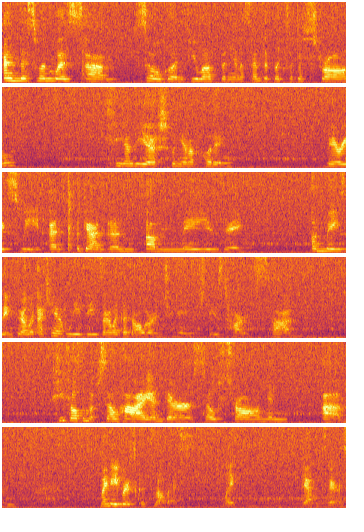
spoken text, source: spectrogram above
And this one was um, so good. If you love banana scents, it's like such a strong, candy-ish banana pudding. Very sweet. And again, an amazing, amazing. They're like, I can't believe these are like a dollar and change, these tarts. Um, he fills them up so high and they're so strong and um, my neighbors could smell this like downstairs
